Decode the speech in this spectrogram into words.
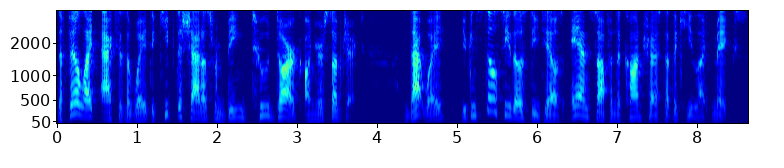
The fill light acts as a way to keep the shadows from being too dark on your subject. That way, you can still see those details and soften the contrast that the key light makes.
